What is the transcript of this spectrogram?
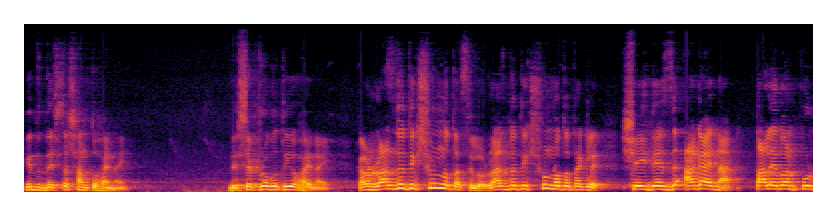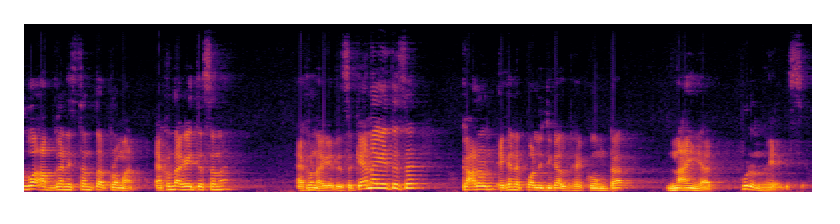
কিন্তু দেশটা শান্ত হয় নাই। দেশের প্রগতিও হয় নাই। কারণ রাজনৈতিক শূন্যতা ছিল। রাজনৈতিক শূন্যতা থাকলে সেই দেশ যে আগায় না, তালেবান পূর্ব আফগানিস্তান তার প্রমাণ। এখন আগাইতেছে না? এখন আগাইতেছে। কেন আগাইতেছে? কারণ এখানে পলিটিক্যাল ভ্যাকুয়ামটা নাই আর পূরণ হয়ে গেছে।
